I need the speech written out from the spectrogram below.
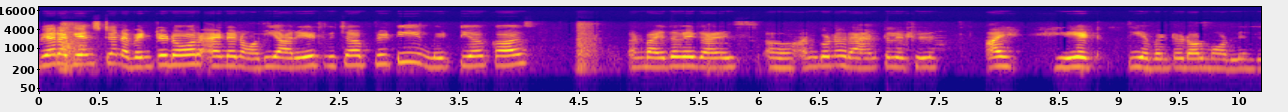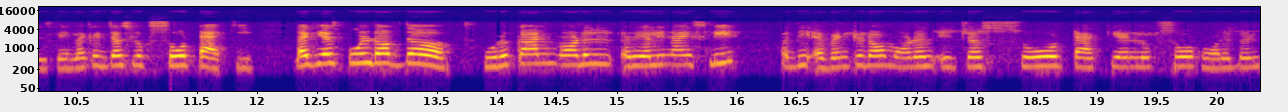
we are against an Aventador and an Audi R8 which are pretty mid-tier cars. And by the way guys uh, I'm gonna rant a little. I hate the Aventador model in this game. Like it just looks so tacky. Like he has pulled off the Huracan model really nicely but the Aventador model is just so tacky and looks so horrible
